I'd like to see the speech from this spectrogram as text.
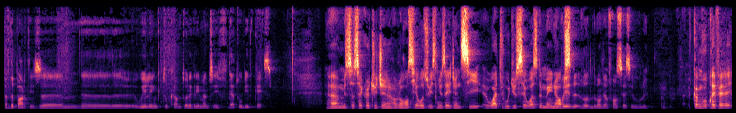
of the parties um, uh, willing to come to an agreement if that will be the case. Uh, Mr. Secretary General, Laurent Sierra, Swiss News Agency, what would you say was the main Vous pouvez de- demander en français si vous voulez. Comme vous préférez.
